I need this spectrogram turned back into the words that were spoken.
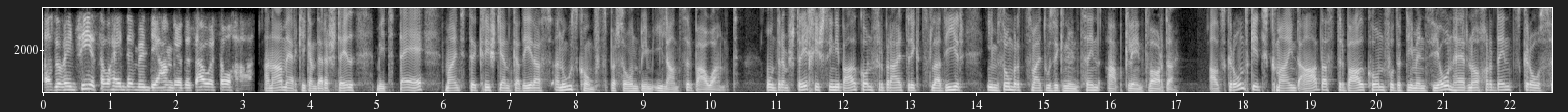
Also wenn Sie es so haben, dann müssen die anderen das auch so haben. Eine Anmerkung an dieser Stelle. Mit «der» meint der Christian Caderas eine Auskunftsperson beim Ilanzer Bauamt. Unter dem Strich ist seine Balkonverbreiterung zu Ladir im Sommer 2019 abgelehnt worden. Als Grund gibt die Gemeinde an, dass der Balkon von der Dimension her nachher dann zu gross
